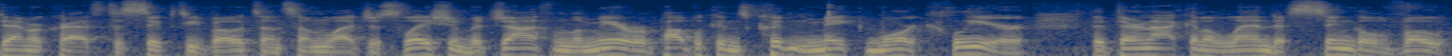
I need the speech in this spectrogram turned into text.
Democrats to 60 votes on some legislation. But Jonathan Lemire, Republicans couldn't make more clear that they're not going to lend a single vote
